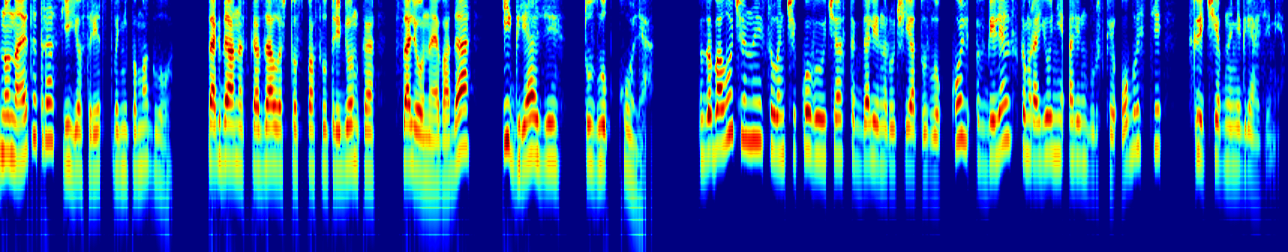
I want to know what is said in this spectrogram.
но на этот раз ее средство не помогло. Тогда она сказала, что спасут ребенка соленая вода и грязи Тузлук-Коля. Заболоченный солончаковый участок долины ручья Тузлук-Коль в Беляевском районе Оренбургской области с лечебными грязями.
